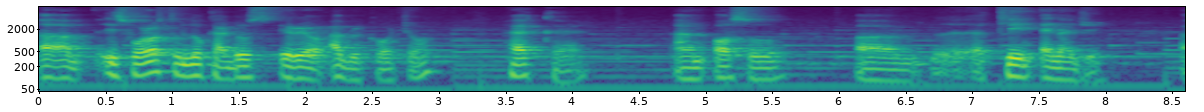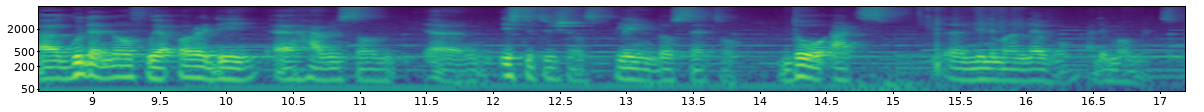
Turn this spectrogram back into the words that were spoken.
um, is for us to look at those areas of agriculture, healthcare, and also um, uh, clean energy. Uh, good enough, we are already uh, having some uh, institutions playing those sectors, though at a minimal level at the moment.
